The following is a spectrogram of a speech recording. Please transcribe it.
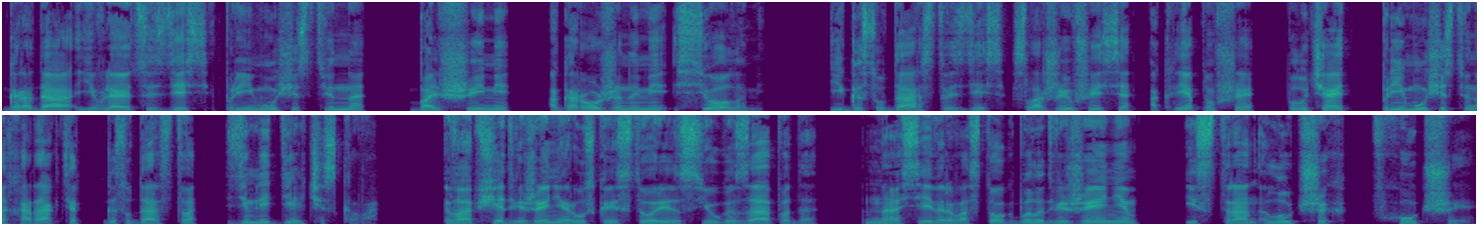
Города являются здесь преимущественно большими огороженными селами, и государство здесь, сложившееся, окрепнувшее, получает преимущественно характер государства земледельческого. Вообще движение русской истории с юго-запада на северо-восток было движением из стран лучших в худшие,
